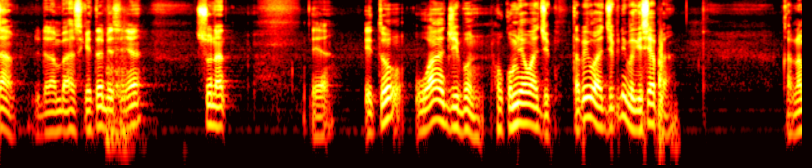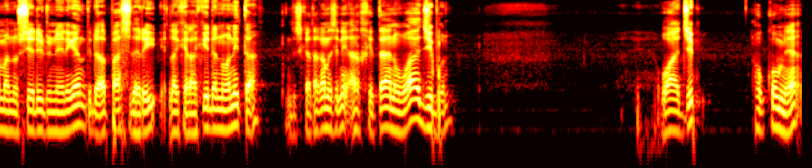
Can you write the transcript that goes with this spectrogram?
Nah, di dalam bahasa kita biasanya sunat ya, itu wajibun, hukumnya wajib. Tapi wajib ini bagi siapa? Karena manusia di dunia ini kan tidak lepas dari laki-laki dan wanita. Dikatakan di sini al-khitan wajibun. Wajib hukumnya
